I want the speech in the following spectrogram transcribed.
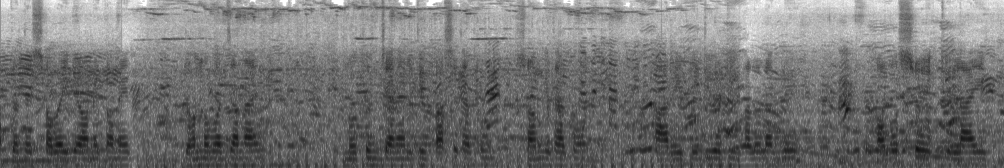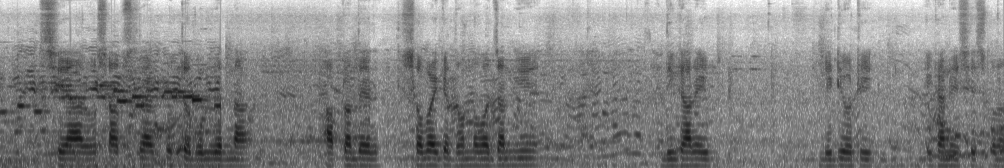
আপনাদের সবাইকে অনেক অনেক ধন্যবাদ জানাই। নতুন চ্যানেলটির পাশে থাকুন, সঙ্গে থাকুন। আর এই ভিডিওটি ভালো লাগলে অবশ্যই একটি লাইক, শেয়ার ও সাবস্ক্রাইব করতে ভুলবেন না। আপনাদের সবাইকে ধন্যবাদ জানিয়ে দীঘার এই ভিডিওটি এখানেই শেষ করা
